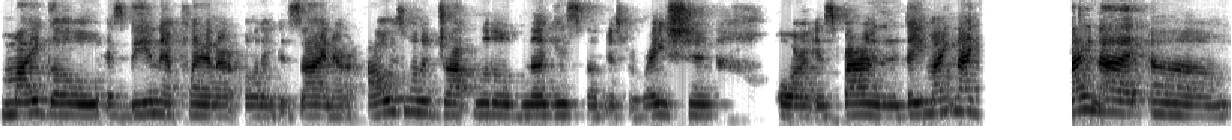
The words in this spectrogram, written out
my goal as being their planner or their designer, I always want to drop little nuggets of inspiration or inspiring that they might not might not um,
